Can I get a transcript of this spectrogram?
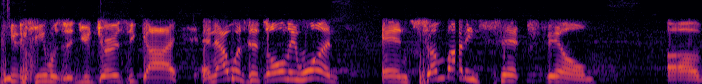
He, he was a New Jersey guy, and that was his only one. And somebody sent film of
